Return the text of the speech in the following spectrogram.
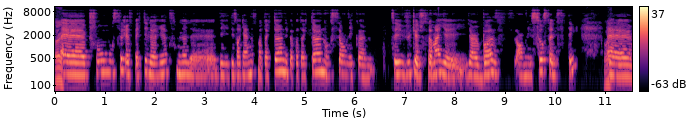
Il faut aussi respecter le rythme là, le, des, des, organismes autochtones, des peuples autochtones. Aussi, on est comme, tu sais, vu que justement, il y, a, il y a un buzz on est sursollicité. Euh,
